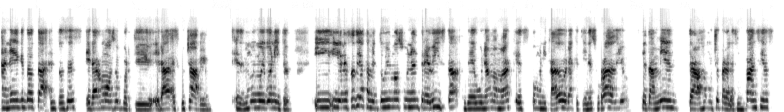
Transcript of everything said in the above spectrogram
anécdota, entonces era hermoso porque era escucharlo, es muy, muy bonito. Y, y, en estos días también tuvimos una entrevista de una mamá que es comunicadora, que tiene su radio, que también trabaja mucho para las infancias.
